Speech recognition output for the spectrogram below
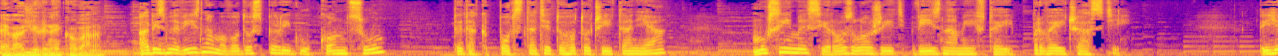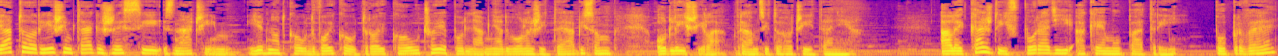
Eva Žilineková. Aby sme významovo dospeli ku koncu, teda k podstate tohoto čítania, musíme si rozložiť významy v tej prvej časti. Ja to riešim tak, že si značím jednotkou, dvojkou, trojkou, čo je podľa mňa dôležité, aby som odlíšila v rámci toho čítania. Ale každý v poradí, akému patrí. Poprvé,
